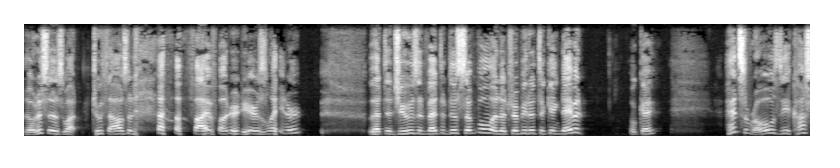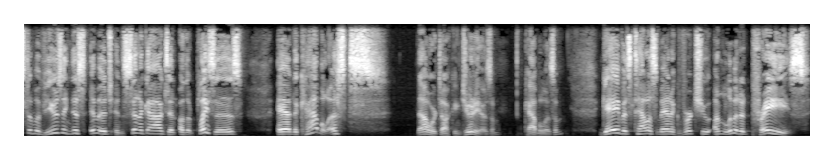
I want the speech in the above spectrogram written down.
so this is what 2,500 years later that the Jews invented this symbol and attributed to King David. Okay. Hence arose the custom of using this image in synagogues and other places, and the Kabbalists, now we're talking Judaism, Kabbalism, gave its talismanic virtue unlimited praise.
